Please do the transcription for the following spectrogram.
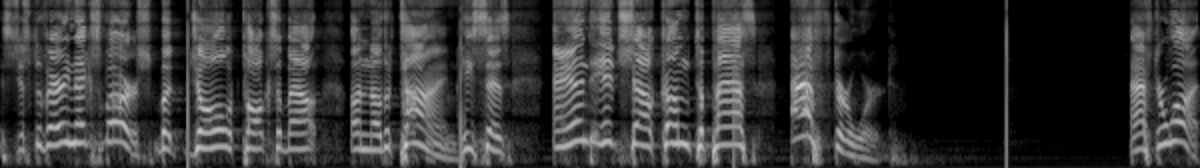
It's just the very next verse, but Joel talks about another time. He says, And it shall come to pass afterward. After what?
